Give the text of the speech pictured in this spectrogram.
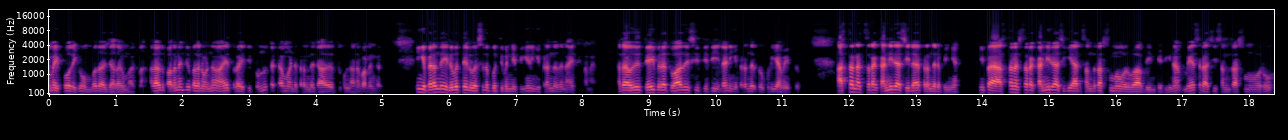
நம்ம இப்போதைக்கு ஒன்பதாவது ஜாதகம் பார்க்கலாம். அதாவது பதினஞ்சு பதினொன்று ஆயிரத்தி தொள்ளாயிரத்தி தொண்ணூத்தெட்டாம் ஆண்டு பிறந்த ஜாதகத்துக்கு உண்டான பலன்கள். நீங்கள் பிறந்த இருபத்தேழு வருஷத்தை பூர்த்தி பண்ணிப்பீங்க. நீங்கள் பிறந்தது ஞாயிற்றுக்கிழமை. அதாவது தேய்பிற துவாதசி திதியில் நீங்கள் பிறந்திருக்கக்கூடிய அமைப்பு. அஸ்த நட்சத்திரம் கன்னிராசியில் பிறந்திருப்பீங்க. இப்ப அஸ்த நட்சத்திர கன்னிராசிக்கு யார் சந்திராசிரமம் வருவா அப்படின்னு கேட்டீங்கன்னா மேசராசி சந்திராசிரமம் வரும்.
